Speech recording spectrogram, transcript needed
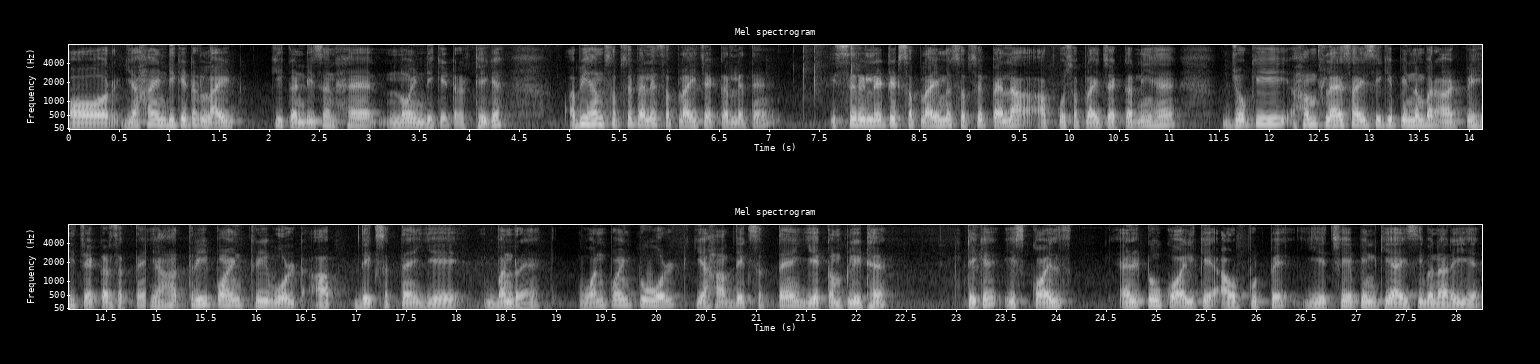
और यहाँ इंडिकेटर लाइट की कंडीशन है नो इंडिकेटर ठीक है? अभी हम सबसे पहले सप्लाई चेक कर लेते हैं। इससे रिलेटेड सप्लाई में सबसे पहला आपको सप्लाई चेक करनी है, जो कि हम फ्लैश आईसी की पिन नंबर आठ पे ही चेक कर सकते हैं। यहाँ 3.3 वोल्ट आप देख सकते हैं, ये बन रहे हैं। 1.2 वोल्ट यहाँ आप देख सकते हैं, ये कंप्लीट है। ठीक है इस कॉइल L2 कॉइल के आउटपुट पे ये छः पिन की आईसी बना रही है।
